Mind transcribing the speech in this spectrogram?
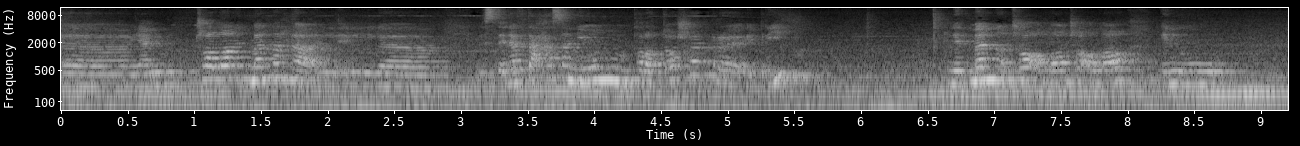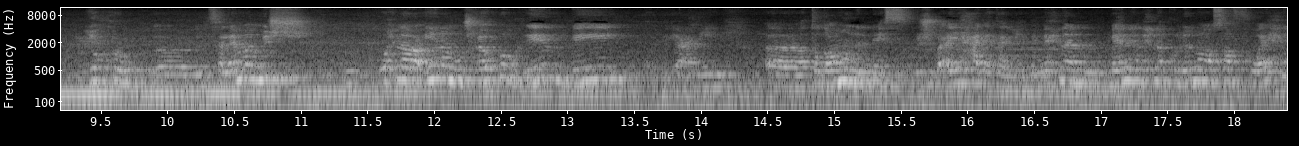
آه، يعني إن شاء الله نتمنى إحنا ال- ال- الاستئناف بتاع حسن يوم 13 إبريل. نتمنى إن شاء الله إن شاء الله إنه يخرج آه، بالسلامة. مش وإحنا رأينا إنه مش هيخرج غير ب يعني آه، تضامن الناس مش بأي حاجة تانية. بإن إحنا نبان إن إحنا كلنا صف واحد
